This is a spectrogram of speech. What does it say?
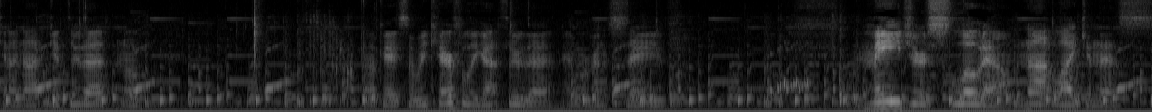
Can I not get through that? No. Okay, so we carefully got through that, and we're gonna save. Major slowdown, not liking this.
